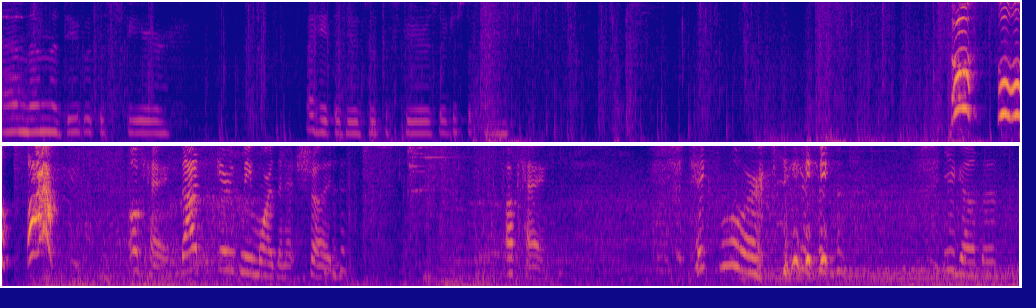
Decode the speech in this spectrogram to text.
And then the dude with the spear. I hate the dudes with the spears, they're just a pain. Scares me more than it should. Okay. Take four. You got this.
